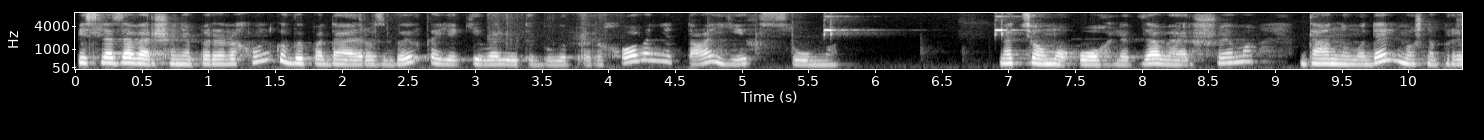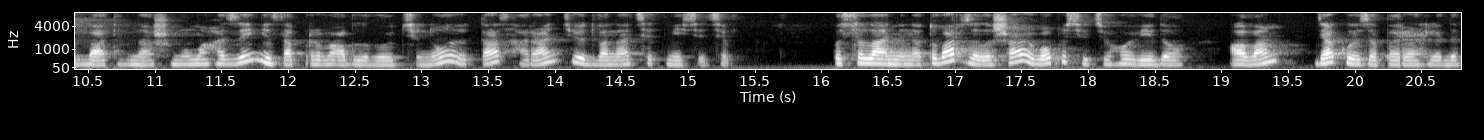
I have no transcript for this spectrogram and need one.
Після завершення перерахунку випадає розбивка, які валюти були прораховані та їх сума. На цьому огляд завершуємо. Дану модель можна придбати в нашому магазині за привабливою ціною та з гарантією 12 місяців. Посилання на товар залишаю в описі цього відео. А вам дякую за перегляди!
